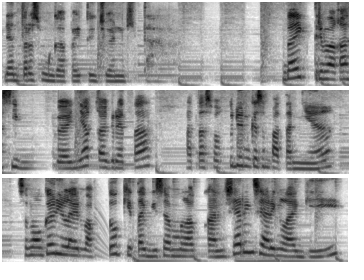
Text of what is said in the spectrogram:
dan terus menggapai tujuan kita. Baik, terima kasih banyak Kak Greta atas waktu dan kesempatannya. Semoga di lain waktu kita bisa melakukan sharing-sharing lagi.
